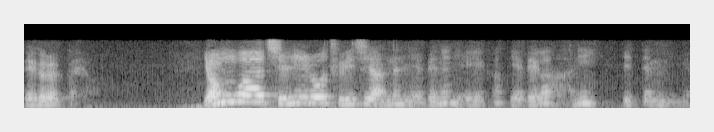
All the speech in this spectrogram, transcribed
왜 그럴까요? 영과 진리로 드리지 않는 예배는 예배가, 예배가 아니기 때문이며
